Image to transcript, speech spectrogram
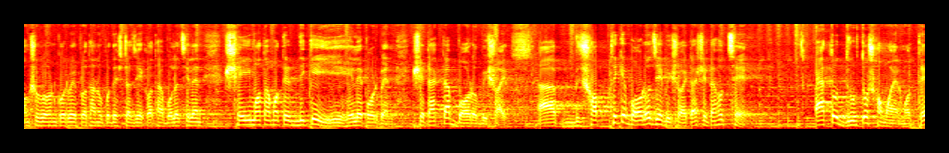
অংশগ্রহণ করবে? প্রধান উপদেষ্টা যে কথা বলেছিলেন, সেই মতামতের দিকেই হেলে পড়বেন। সেটা একটা বড় বিষয়। সব থেকে বড় যে বিষয়টা, সেটা হচ্ছে এত দ্রুত সময়ের মধ্যে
